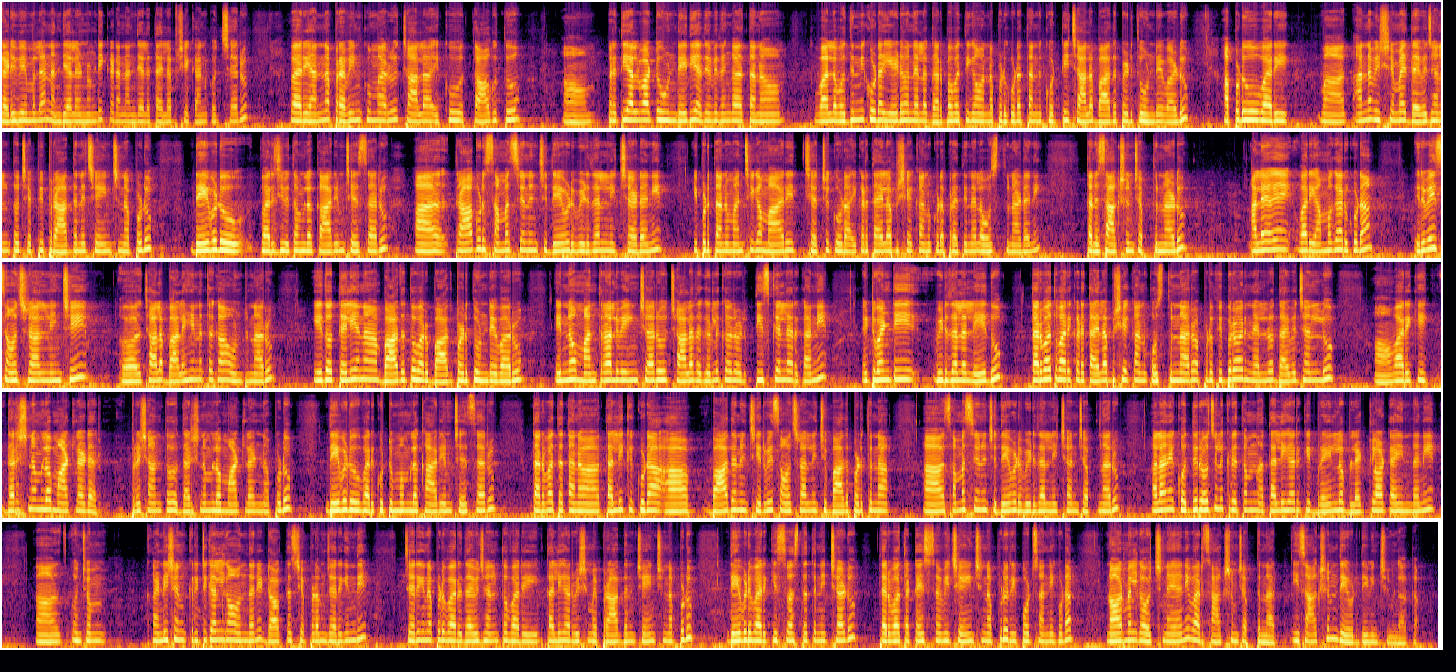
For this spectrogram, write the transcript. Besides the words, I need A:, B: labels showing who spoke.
A: గడివేముల నంద్యాల నుండి ఇక్కడ నంద్యాల తైలాభిషేకానికి వచ్చారు. వారి అన్న ప్రవీణ్ కుమార్ చాలా ఎక్కువ తాగుతూ ప్రతి అలవాటు ఉండేది. అదేవిధంగా తన వాళ్ళ వదిన్ని కూడా ఏడవ నెల గర్భవతిగా ఉన్నప్పుడు కూడా తను కొట్టి చాలా బాధ పెడుతూ ఉండేవాడు. అప్పుడు వారి మా అన్న విషయమై దైవజనులతో చెప్పి ప్రార్థన చేయించినప్పుడు దేవుడు వారి జీవితంలో కార్యం చేశారు. ఆ త్రాగుడు సమస్య నుంచి దేవుడు విడుదలనిచ్చాడని ఇప్పుడు తను మంచిగా మారి చర్చి కూడా ఇక్కడ తైలాభిషేకాన్ని కూడా ప్రతి నెల వస్తున్నాడని తన సాక్ష్యం చెప్తున్నాడు. అలాగే వారి అమ్మగారు కూడా ఇరవై సంవత్సరాల నుంచి చాలా బలహీనతగా ఉంటున్నారు. ఏదో తెలియని బాధతో వారు బాధపడుతూ ఉండేవారు. ఎన్నో మంత్రాలు వేయించారు చాలా దగ్గరకు తీసుకెళ్ళారు కానీ ఎటువంటి విడుదల లేదు. తర్వాత వారు ఇక్కడ తైలాభిషేకానికి వస్తున్నారు. అప్పుడు ఫిబ్రవరి నెలలో దైవజనులు వారికి దర్శనంలో మాట్లాడారు. ప్రశాంత్ దర్శనంలో మాట్లాడినప్పుడు దేవుడు వారి కుటుంబంలో కార్యం చేశారు. తర్వాత తన తల్లికి కూడా ఆ బాధ నుంచి ఇరవై సంవత్సరాల నుంచి బాధపడుతున్న ఆ సమస్య నుంచి దేవుడు విడుదలనిచ్చని చెప్తున్నారు. అలానే కొద్ది రోజుల క్రితం నా తల్లిగారికి బ్రెయిన్లో బ్లడ్ క్లాట్ అయిందని కొంచెం కండిషన్ క్రిటికల్గా ఉందని డాక్టర్స్ చెప్పడం జరిగింది. జరిగినప్పుడు వారి దైవజనులతో వారి తల్లిగారి విషయమై ప్రార్థన చేయించినప్పుడు దేవుడు వారికి స్వస్థతనిచ్చాడు. తర్వాత టెస్ట్ అవి చేయించినప్పుడు రిపోర్ట్స్ అన్నీ కూడా నార్మల్గా వచ్చినాయని వారు సాక్ష్యం చెప్తున్నారు. ఈ సాక్ష్యం దేవుడు దీవించునుగాక. గాక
